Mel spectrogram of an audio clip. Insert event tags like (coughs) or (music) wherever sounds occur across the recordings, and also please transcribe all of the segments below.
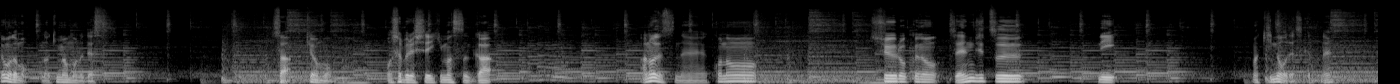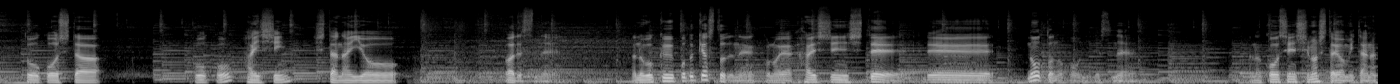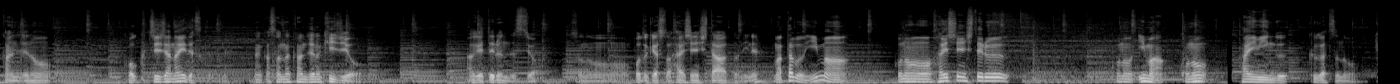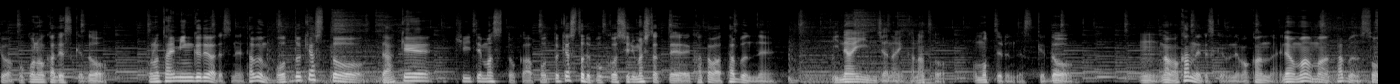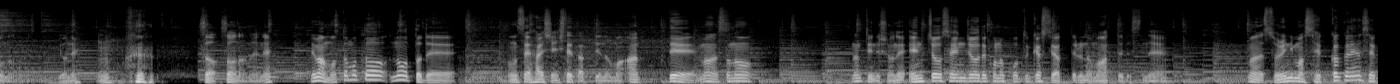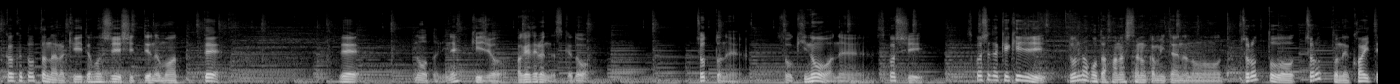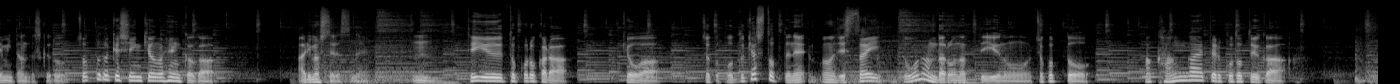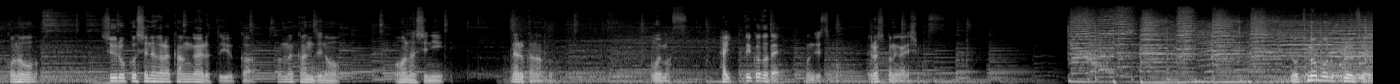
どうもどうも、のきまもるです。さあ、今日もおしゃべりしていきますが、あのですね、この収録の前日に、まあ、昨日ですけどね、投稿した、投稿配信した内容はですね、あの僕、ポッドキャストでね、この配信して、で、ノートの方にですね、あの更新しましたよみたいな感じの告知じゃないですけどねなんかそんな感じの記事を上げてるんですよ。そのポッドキャスト配信した後にね。まあ多分今この配信してるこの今このタイミング9月の今日は9日ですけどこのタイミングではですね多分ポッドキャストだけ聞いてますとかポッドキャストで僕を知りましたって方は多分ねいないんじゃないかなと思ってるんですけどうんまあわかんないですけどねわかんない。でもまあまあ多分そうなのよね。うん。(laughs) そうそうなのよね。でまあもともとノートで音声配信してたっていうのもあってまあそのなんて言うんでしょうね。延長線上でこのポッドキャストやってるのもあってですね。まあそれにまあせっかくねせっかく撮ったなら聞いてほしいしっていうのもあってでノートにね記事を上げてるんですけどちょっとねそう昨日はね少し少しだけ記事どんなこと話したのかみたいなのをちょろっとちょろっとね書いてみたんですけどちょっとだけ心境の変化がありましてですね。うん。っていうところから今日はちょっとポッドキャストってね、まあ、実際どうなんだろうなっていうのをちょこっと、まあ、考えてることというかこの収録をしながら考えるというかそんな感じのお話になるかなと思います。はいということで本日もよろしくお願いします。ドキマモルプレゼン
